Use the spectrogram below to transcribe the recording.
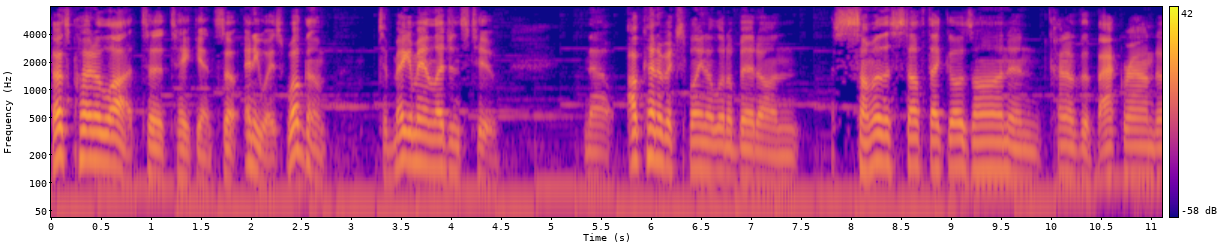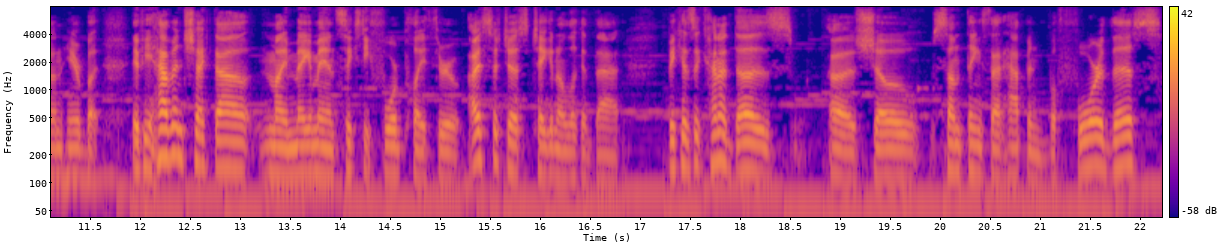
That's quite a lot to take in. So, anyways, welcome to Mega Man Legends 2. Now, I'll kind of explain a little bit on some of the stuff that goes on and kind of the background on here, but if you haven't checked out my Mega Man 64 playthrough, I suggest taking a look at that because it kind of does uh, show some things that happened before this,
